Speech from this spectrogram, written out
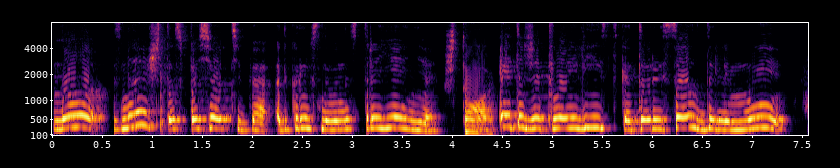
но знаешь, что спасет тебя от грустного настроения? Что? Это же плейлист, который создали мы.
